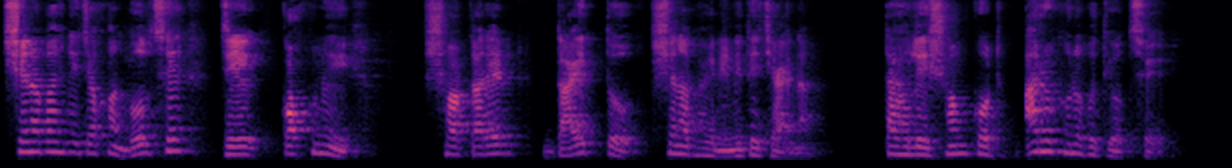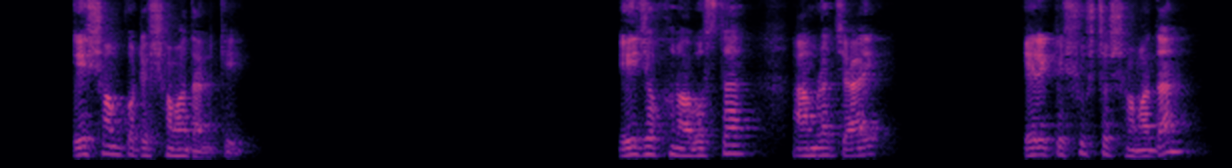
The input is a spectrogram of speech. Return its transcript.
সেনাবাহিনী যখন বলছে যে কখনোই সরকারের দায়িত্ব সেনাবাহিনী নিতে চায় না তাহলে এই সংকট আরও ঘনীভূতি হচ্ছে। এই সংকটের সমাধান কি? এই যখন অবস্থা, আমরা চাই এর একটি সুষ্ঠু সমাধান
